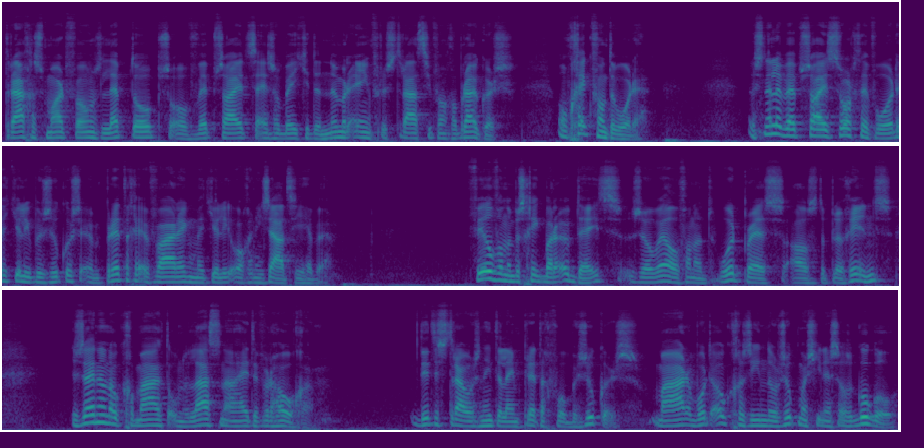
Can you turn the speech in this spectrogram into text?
Trage smartphones, laptops of websites zijn zo'n beetje de nummer 1 frustratie van gebruikers. Om gek van te worden. Een snelle website zorgt ervoor dat jullie bezoekers een prettige ervaring met jullie organisatie hebben. Veel van de beschikbare updates, zowel van het WordPress als de plugins, zijn dan ook gemaakt om de laadsnelheid te verhogen. Dit is trouwens niet alleen prettig voor bezoekers, maar wordt ook gezien door zoekmachines als Google,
